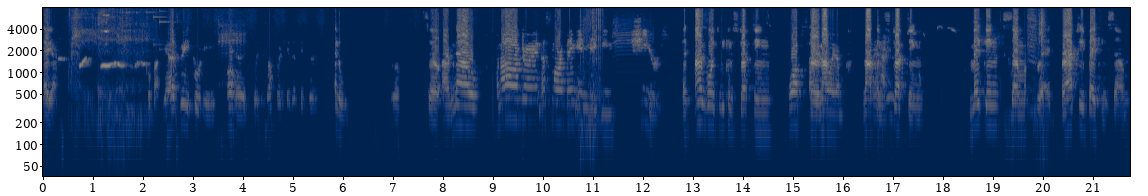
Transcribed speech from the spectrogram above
There you are. Goodbye. yeah, that's me, Cody. Oh. Uh, which is also a kid. That's it. Hello. So I'm now, So now I'm doing a smart thing in making shears. and I'm going to be constructing, Whoops, Or I not. really am. not Yeah. constructing, making some bread, or actually baking some,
